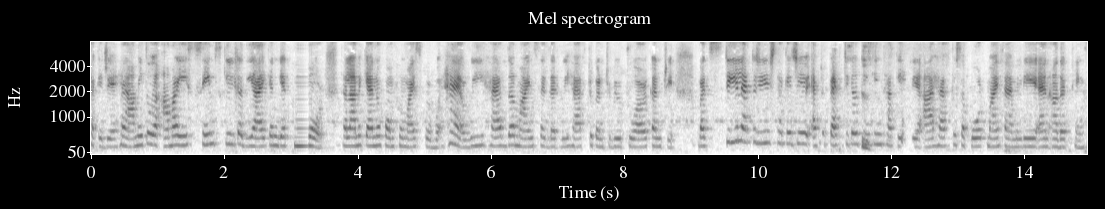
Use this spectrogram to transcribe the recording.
থাকে যে হ্যাঁ আমি তো আমার এই সেম স্কিলটা দিয়ে আই ক্যান গেট মোর তাহলে আমি কেন কম্প্রোমাইজ করব? হ্যাঁ we have the mindset that we have to contribute to our country but still একটা জিনিস থাকে যে একটা প্র্যাকটিক্যাল থিঙ্কিং থাকে যে I have to support my family and other things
